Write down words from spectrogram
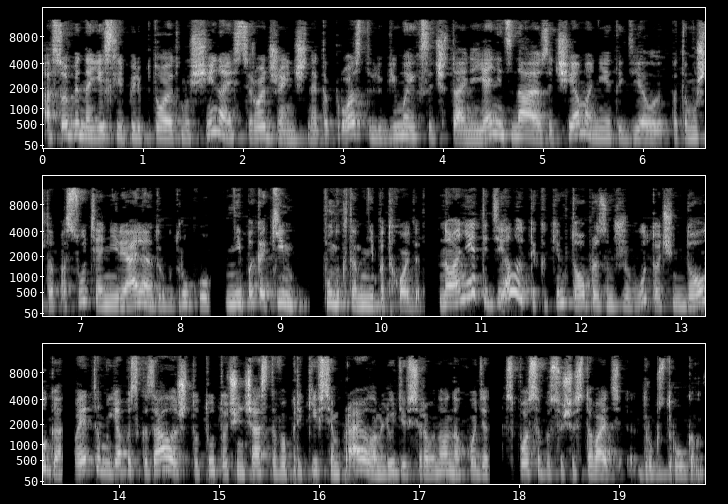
Особенно если эпилептоид мужчина, а истероид женщина. Это просто любимое их сочетание. Я не знаю, зачем они это делают, потому что, по сути, они реально друг другу ни по каким пунктам не подходят. Но они это делают и каким-то образом живут очень долго. Поэтому я бы сказала, что тут очень часто, вопреки всем правилам, люди все равно находят способы существовать друг с другом.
